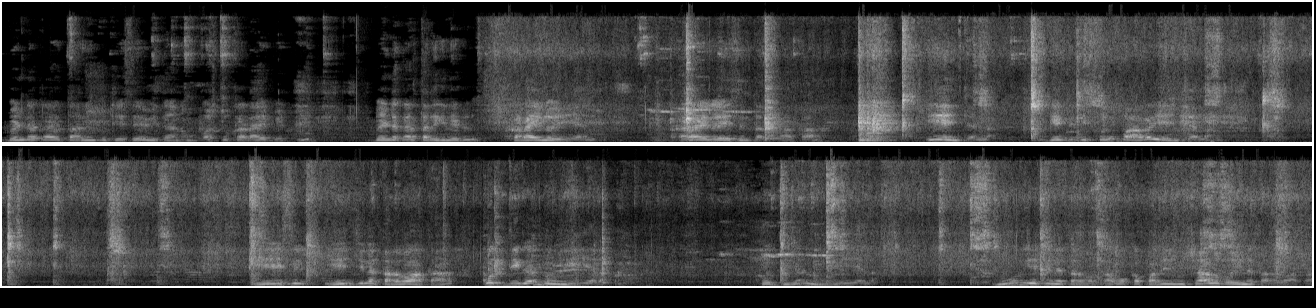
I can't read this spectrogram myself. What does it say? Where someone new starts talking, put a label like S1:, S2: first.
S1: బెండకాయ తాలింపు చేసే విధానం. ఫస్ట్ కడాయి పెట్టి బెండకాయ తరిగినట్టు కడాయిలో వేయాలి. కడాయిలో వేసిన తర్వాత వేయించాల గడ్డి తీసుకొని బాగా వేయించాల వేసి వేయించిన తర్వాత కొద్దిగా నూనె వేయాలి. కొద్దిగా నూనె వేయాలి. నూనె వేసిన తర్వాత ఒక పది నిమిషాలు పోయిన తర్వాత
